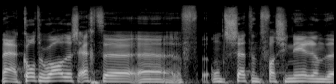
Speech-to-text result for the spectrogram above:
Nou ja, Colter is echt een ontzettend fascinerende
